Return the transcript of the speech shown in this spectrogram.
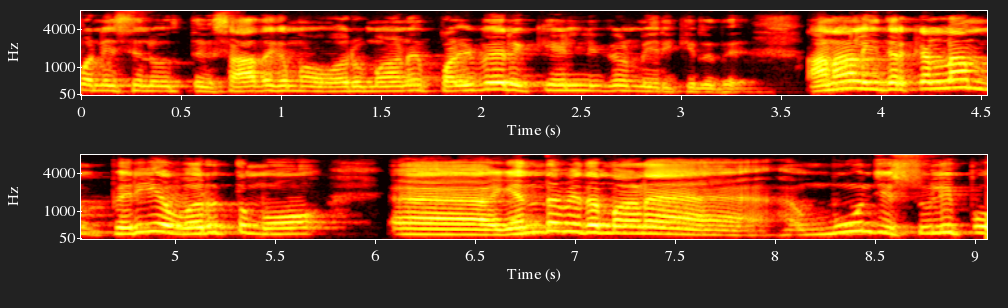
பன்னீர்செல்வத்துக்கு சாதகமாக வருமான்னு பல்வேறு கேள்விகளும் இருக்கிறது. ஆனால் இதற்கெல்லாம் பெரிய வருத்தமோ எந்த விதமான மூஞ்சி சுழிப்போ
